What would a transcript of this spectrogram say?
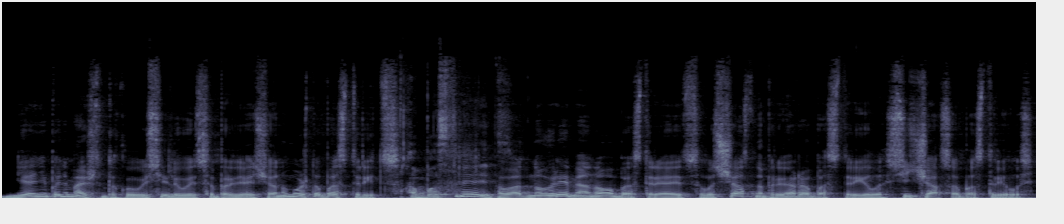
Я не понимаю, что такое усиливается противоречие. Оно может обостриться. Обостряется? В одно время оно обостряется. Вот сейчас, например, обострилось. Сейчас обострилось.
